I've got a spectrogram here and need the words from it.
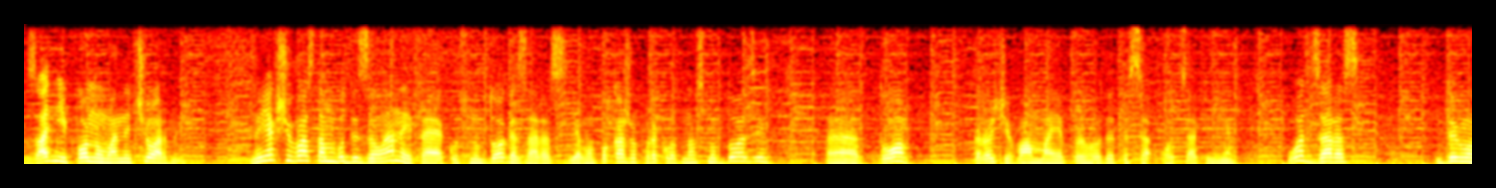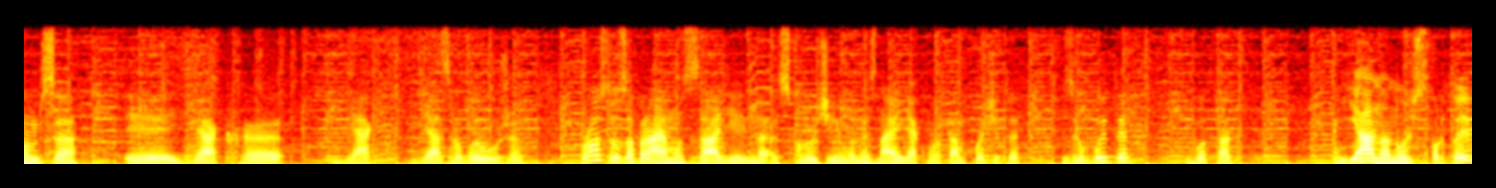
задній фон у мене чорний. Ну, якщо у вас там буде зелений, та як у Dogg зараз, я вам покажу приклад на Dogg, е, то, коротше, вам має пригодитися оця фігня. От зараз дивимося, е, як, е, як я зробив уже. Просто забираємо ззаді, скручуємо, не знаю, як ви там хочете зробити. От так. Я на нуль скрутив,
